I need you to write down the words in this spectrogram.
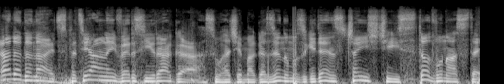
Another Night, specjalnej wersji Raga. Słuchacie magazynu Muzyki Dance części 112.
